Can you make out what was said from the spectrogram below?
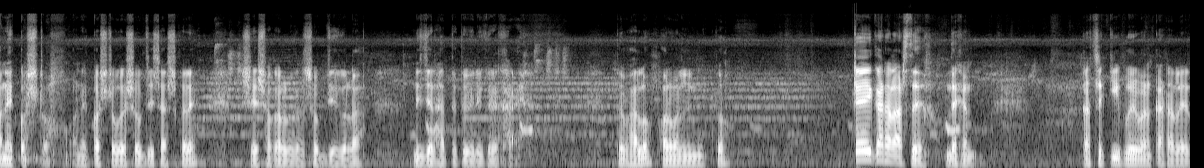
অনেক কষ্ট অনেক কষ্ট করে সবজি চাষ করে। সে সকাল বিকাল সবজিগুলা নিজের হাতে তৈরি করে খায়। তো ভালো ফরমালিন মুক্ত এই কাঁঠাল আসছে, দেখেন। কাছে কি পরিমাণ কাঁঠালের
